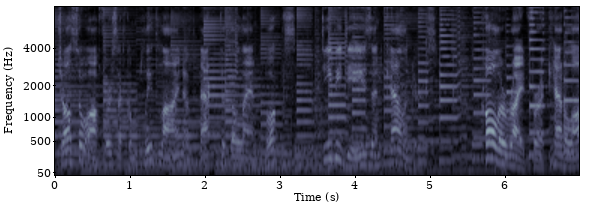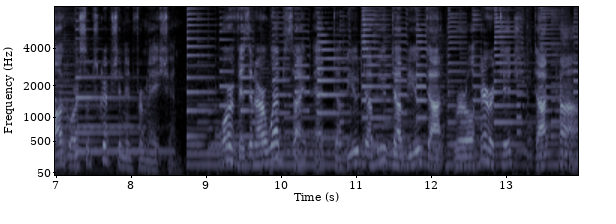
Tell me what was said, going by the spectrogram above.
which also offers a complete line of Back to the Land books, DVDs, and calendars. Call or write for a catalog or subscription information, or visit our website at www.ruralheritage.com.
